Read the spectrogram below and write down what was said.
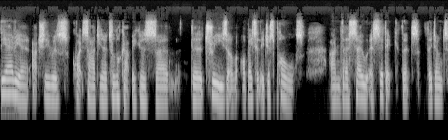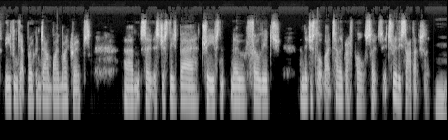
The area actually was quite sad, you know, to look at because uh, the trees are, are basically just poles, and they're so acidic that they don't even get broken down by microbes. Um, so it's just these bare trees, no foliage, and they just look like telegraph poles. So it's it's really sad actually. Hmm.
